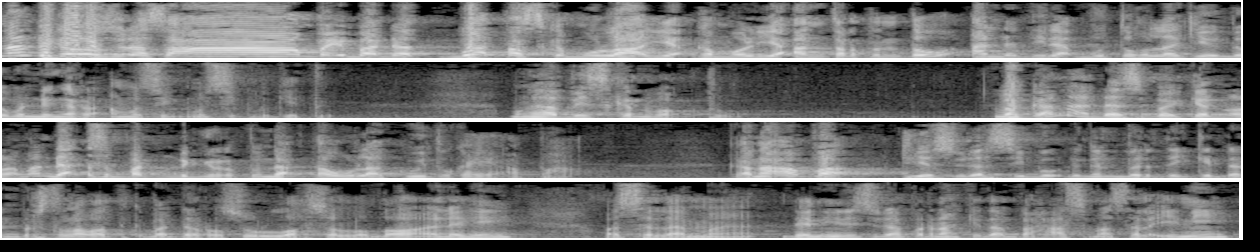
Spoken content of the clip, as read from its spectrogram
Nanti kalau sudah sampai ibadat batas kemuliaan, kemuliaan tertentu, Anda tidak butuh lagi untuk mendengar musik-musik begitu. Menghabiskan waktu. Bahkan ada sebagian ulama tidak sempat dengar tuh, tidak tahu lagu itu kayak apa. Karena apa? Dia sudah sibuk dengan berzikir dan berselawat kepada Rasulullah Sallallahu Alaihi Wasallam. Dan ini sudah pernah kita bahas masalah ini.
